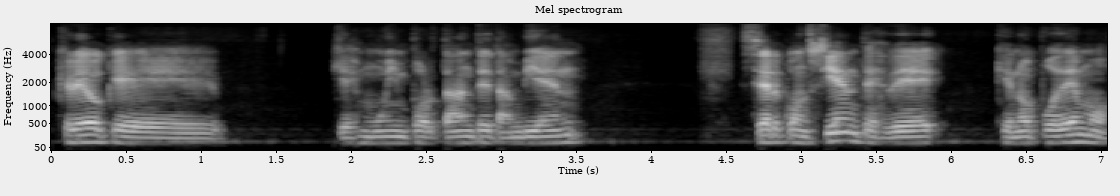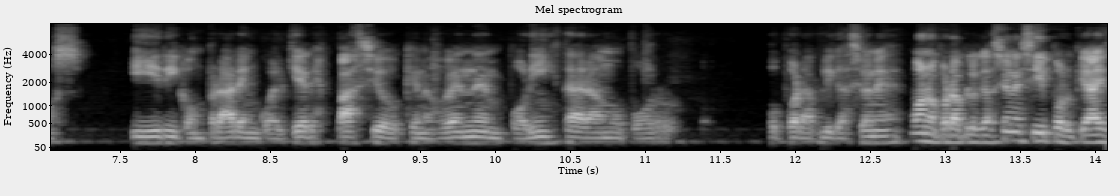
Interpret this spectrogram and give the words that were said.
creo que, que es muy importante también ser conscientes de que no podemos ir y comprar en cualquier espacio que nos venden por Instagram o por, o por aplicaciones. Bueno, por aplicaciones sí, porque hay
